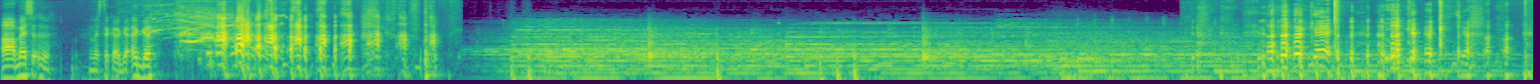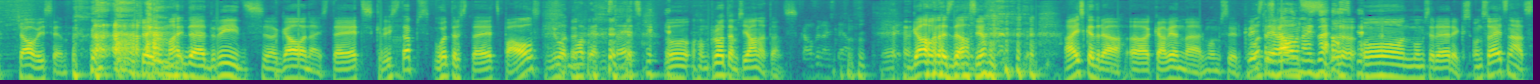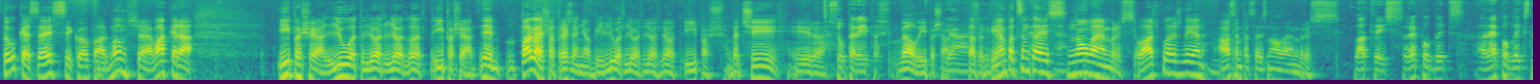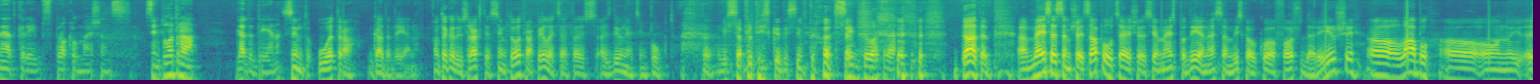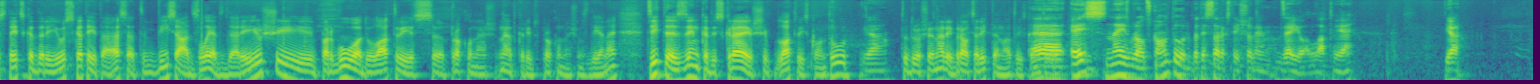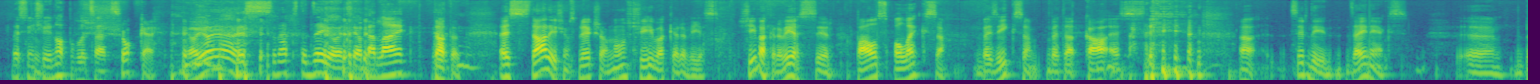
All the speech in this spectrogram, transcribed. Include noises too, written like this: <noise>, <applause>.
À, mēs, mēs tā kā. Ga, ga... okay. <laughs> Okay. Čau visiem! <coughs> Šeit <coughs> Maidēda rīts galvenais tēcis Kristaps, otrs tēcis Pauls. Ļoti nopietns tēcis. <laughs> un, un, protams, Jonatans. <laughs> Galvenais dēls. galvenais dēls, jā. Aizkadrā, kā vienmēr, mums ir Kristians. galvenais dēls. un mums ir Eriks. Un sveicināts tu, kas esi kopā ar mums šajā vakarā. Īpašajā, ļoti, ļoti, ļoti, ļoti īpašajā. Pagājušā trešdiena jau bija ļoti, ļoti, ļoti, ļoti īpaša, bet šī ir super īpaša. Vēl īpašāka. Tātad 11. Jā, jā. novembris, Latvijas diena, 18. novembris. Latvijas Republikas, Republikas neatkarības proklamēšanas 102. Gada diena. 102. gada diena. Un tagad, kad jūs rakstiet 102. pielieciet aiz, aiz divnieciņu punktu. Viss sapratīs, ka tas ir 102. 102. Tātad mēs esam šeit sapulcējušies, ja mēs pa dienu esam visu kaut ko foršu darījuši labu. Un es ticu, ka arī jūs skatītāji esat visādas lietas darījuši par godu Latvijas proklamēšana, neatkarības proklamēšanas dienai. Citi es zinu, kad ir skrējuši Latvijas kontūru. Jā. Tu droši vien arī brauc ar riteni Latvijas kontūru. Es neizbraucu kontūru, bet es sarakstīšu šodien dzējoli Latvijai. Jā. Es viņš ir nopublicēts. Šokē. jo, jo, jo, es rakstu dzējoļus jau kādu laiku. Tātad es stādīšu jums priekšā mūsu šī vakara viesu. Šī vakara viesis ir Pauls Oleksa. Bez X, bet ar KS. <laughs> Sirdī dzinieks,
